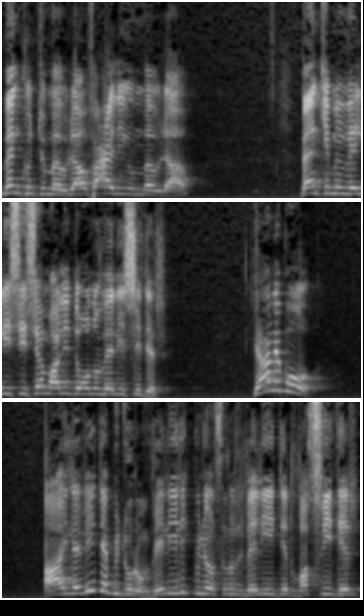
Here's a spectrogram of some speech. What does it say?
men kuntu mevla fe aliyyum mevla. Ben kimin velisiysem Ali de onun velisidir. Yani bu ailevi de bir durum. Velilik biliyorsunuz velidir, vasidir.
